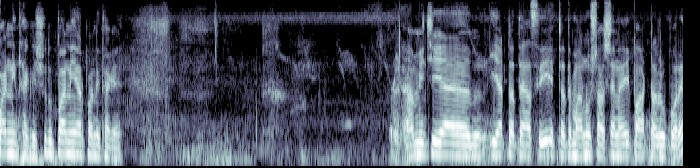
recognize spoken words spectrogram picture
পানি থাকে, শুধু পানি আর পানি থাকে। আমি যে ইয়ারটাতে আছি, এটাতে মানুষ আসে না এই পাহাড়টার উপরে।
